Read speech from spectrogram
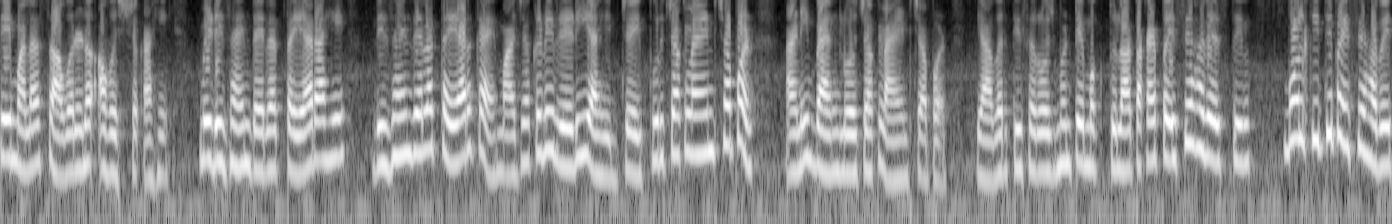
ते मला सावरणं आवश्यक आहे. मी डिझाईन द्यायला तयार आहे. डिझाईन द्यायला तयार काय? माझ्याकडे रेडी आहेत जयपूरच्या क्लायंटच्या पण आणि बँगलोरच्या क्लायंटच्या पण. यावरती सरोज म्हणते मग तुला आता काय पैसे हवे असतील? बोल किती पैसे हवेत?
